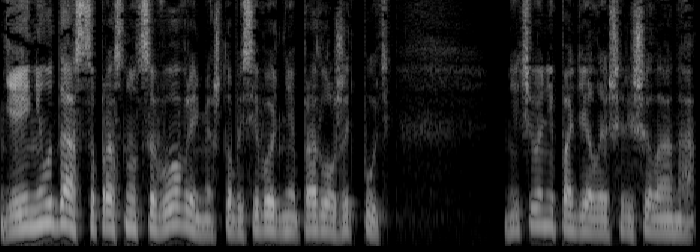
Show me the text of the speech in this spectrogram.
Ей не удастся проснуться вовремя, чтобы сегодня продолжить путь. «Ничего не поделаешь», — решила она.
